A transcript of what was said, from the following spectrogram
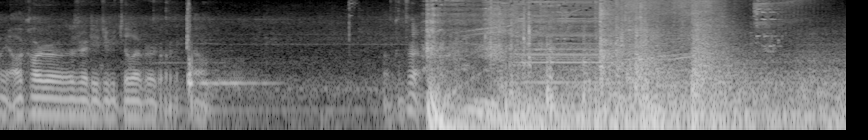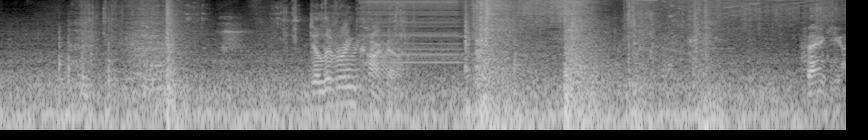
Wait, all cargo is ready to be delivered or. Oh, confirm. Delivering cargo. Thank you.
